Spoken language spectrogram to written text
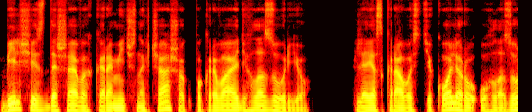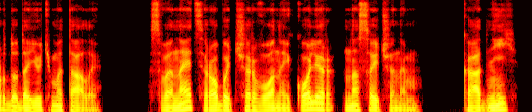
Більшість дешевих керамічних чашок покривають глазур'ю. Для яскравості кольору у глазур додають метали. Свинець робить червоний колір насиченим, кадній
